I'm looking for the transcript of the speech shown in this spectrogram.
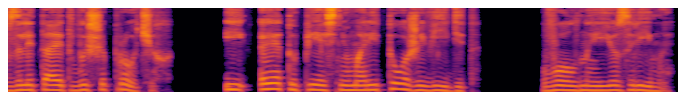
взлетает выше прочих. И эту песню Мари тоже видит. Волны ее зримы.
